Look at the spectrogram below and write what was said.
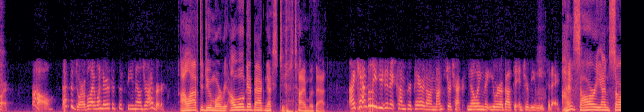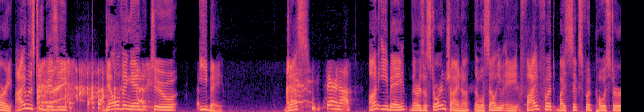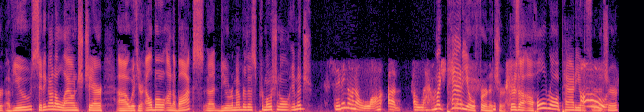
Oh, that's adorable. I wonder if it's a female driver. I'll have to do more. Re- I will get back next time with that. I can't believe you didn't come prepared on monster trucks, knowing that you were about to interview me today. I'm sorry. I'm sorry. I was too busy delving into eBay. Jess, Fair enough. on eBay, there is a store in China that will sell you a five foot by six foot poster of you sitting on a lounge chair uh, with your elbow on a box. Uh, do you remember this promotional image? Sitting on a lawn, uh, a lounge. Like patio furniture. There's a, a whole row of patio Oh. furniture.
